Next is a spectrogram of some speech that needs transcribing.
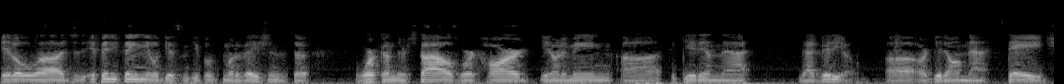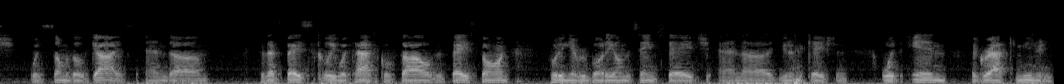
it'll, uh, just, if anything, it'll give some people some motivations to work on their styles, work hard. You know what I mean? Uh, to get in that that video uh, or get on that stage with some of those guys, and um, because that's basically what TacticalStylez is based on, putting everybody on the same stage and uh, unification within the graff community.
